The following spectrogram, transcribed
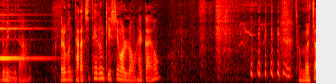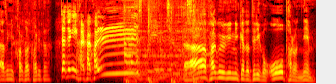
이금입니다. 여러분 다 같이 퇴근길 싱얼롱 할까요? 정말 짜증이 콸콸콸이다. 짜증이 콸콸콸! 자, 8962님께도 드리고, 5585님.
